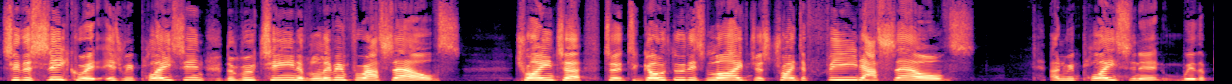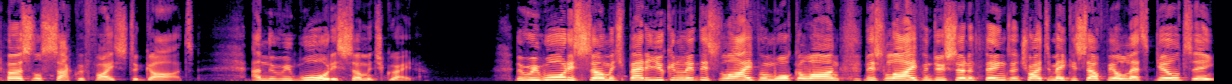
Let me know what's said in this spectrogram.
See, the secret is replacing the routine of living for ourselves, trying to, to, to go through this life just trying to feed ourselves, and replacing it with a personal sacrifice to God. And the reward is so much greater. The reward is so much better. You can live this life and walk along this life and do certain things and try to make yourself feel less guilty.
